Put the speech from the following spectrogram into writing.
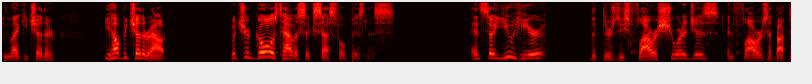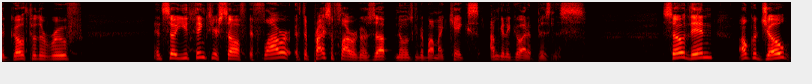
you like each other, you help each other out, but your goal is to have a successful business. And so you hear that there's these flour shortages and flour's about to go through the roof And so you think to yourself, if flour, if the price of flour goes up, no one's going to buy my cakes. I'm going to go out of business. So then Uncle Joe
